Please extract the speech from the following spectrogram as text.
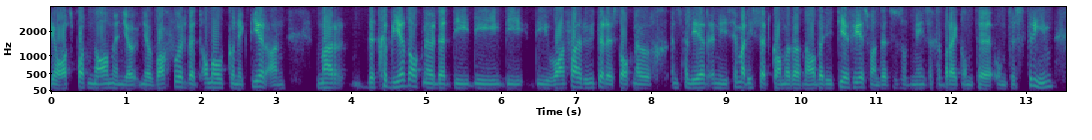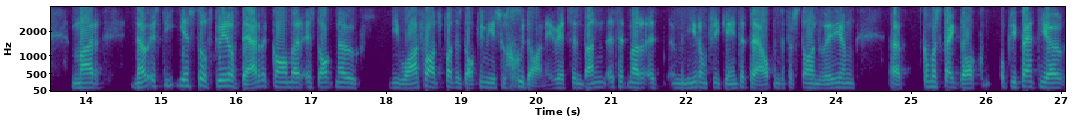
jou hotspot naam en jou jou wagwoord wat almal konnekteer aan, maar dit gebeur dalk nou dat die die die die Wi-Fi router is dalk nou geïnstalleer in die sê maar die sitkamer wat naby die TV is want dit is wat mense gebruik om te om te stream maar nou is die eerste of tweede of derde kamer is dalk nou die Wi-Fi hotspot is dalk nie meer so goed daar nie. Jy weet, en dan is dit maar 'n manier om vir die kliënte te help en te verstaan hoe jy uh, kom ons kyk dalk op die patio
